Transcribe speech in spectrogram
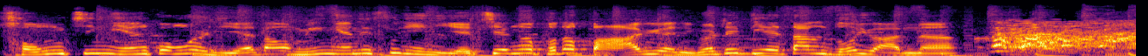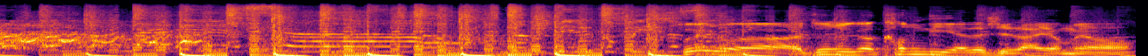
从今年光棍节到明年的父亲节，间隔不到八月，你说这爹站得多冤呢？所以说，这是一个坑爹的时代，有没有？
